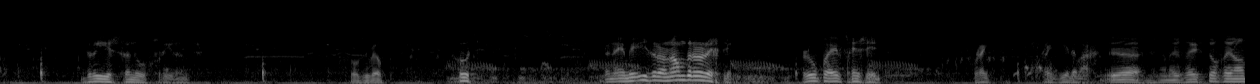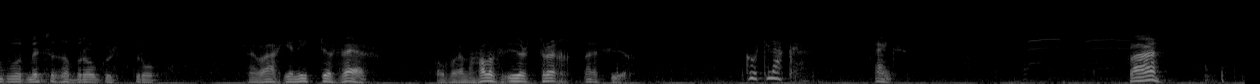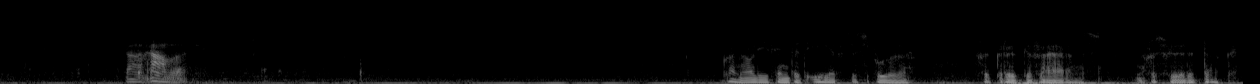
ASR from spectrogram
Drie is genoeg, vriend. Zoals u wilt. Goed. We nemen ieder een andere richting. Roepen heeft geen zin. Frank, Frank hier de wacht. Ja, en hij geeft toch geen antwoord met zijn gebroken strot. En waag je niet te ver. Over een half uur terug naar het vuur. Good luck. Thanks. Klaar? Dan gaan we. Connolly vindt het eerste spoor. Gekreukte varens, een gescheurde tak.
